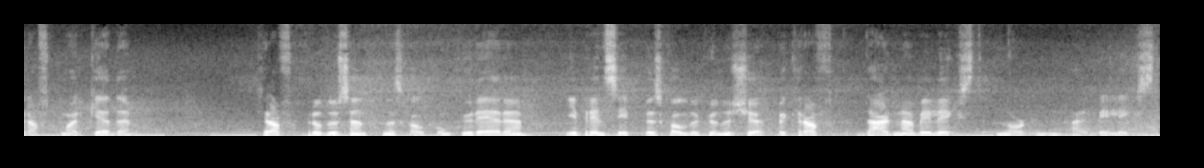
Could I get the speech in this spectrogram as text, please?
kraftmarkedet. Kraftprodusentene skal konkurrere. I prinsippet skal du kunne kjøpe kraft der den er billigst, når den er billigst.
